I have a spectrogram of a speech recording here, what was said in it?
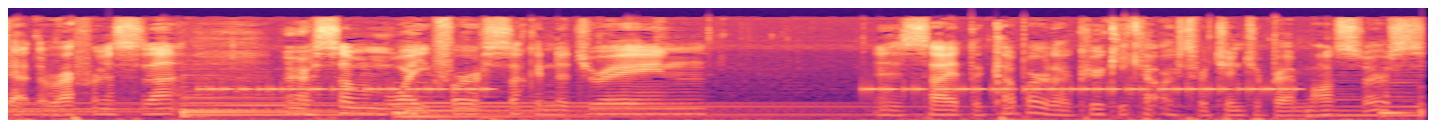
get the reference to that. There's some white fur stuck in the drain. Inside the cupboard are cookie cutters for gingerbread monsters.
